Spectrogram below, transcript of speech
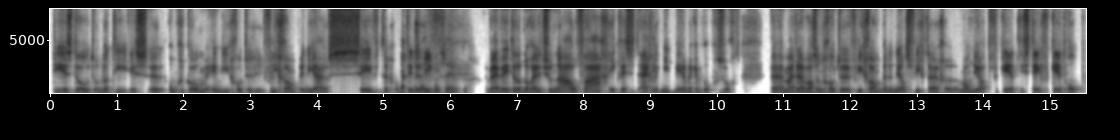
Die is dood omdat hij is eh, omgekomen in die grote vliegramp in de jaren 70 op Ja, Tenerife. 77. Wij weten dat nog uit het journaal vaag. Ik wist het eigenlijk niet meer, maar ik heb het opgezocht. Eh, maar daar was een grote vliegramp met een Nederlands vliegtuig. Een man die had verkeerd, die steeg verkeerd op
